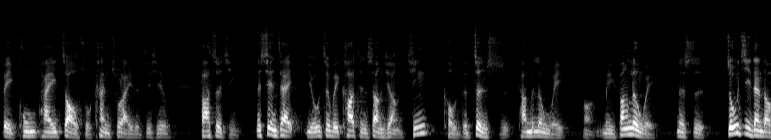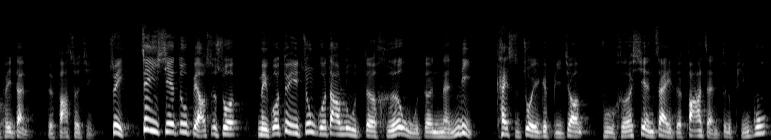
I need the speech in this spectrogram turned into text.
被空拍照所看出来的这些发射井。那现在由这位卡登上将亲口的证实，他们认为啊，美方认为那是。洲际弹道飞弹的发射井，所以这一些都表示说，美国对于中国大陆的核武的能力开始做一个比较符合现在的发展这个评估。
